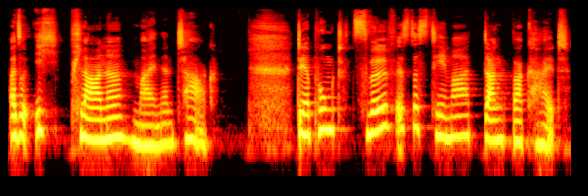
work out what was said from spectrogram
Also ich plane meinen Tag. Der Punkt 12 ist das Thema Dankbarkeit.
